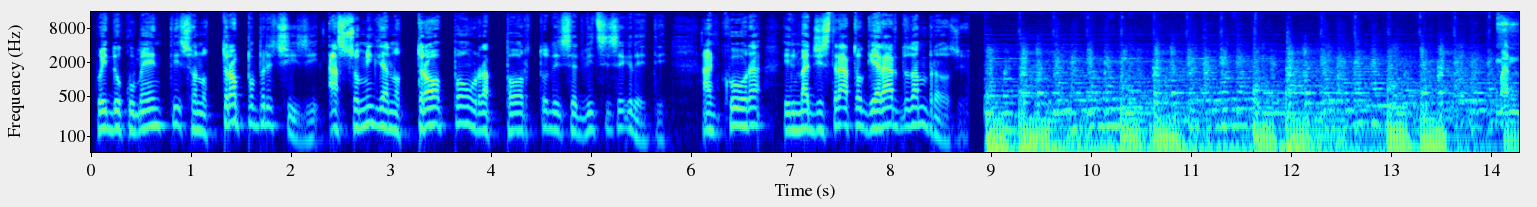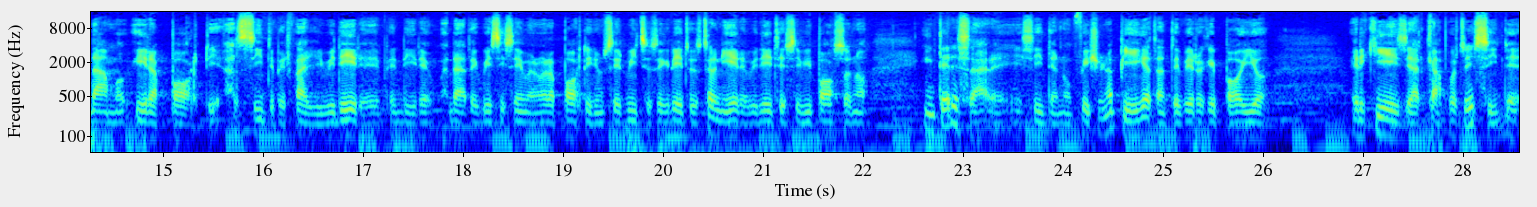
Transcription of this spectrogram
Quei documenti sono troppo precisi, assomigliano troppo a un rapporto dei servizi segreti. Ancora il magistrato Gerardo D'Ambrosio. Mandammo i rapporti al SID per fargli vedere, per dire guardate questi sembrano rapporti di un servizio segreto straniero, vedete se vi possono interessare. Il SID non fece una piega, tant'è vero che poi io richiese al capo del SID eh,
